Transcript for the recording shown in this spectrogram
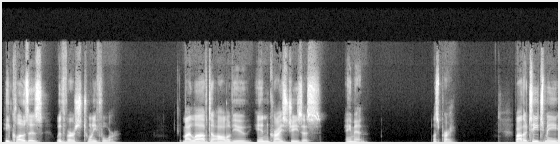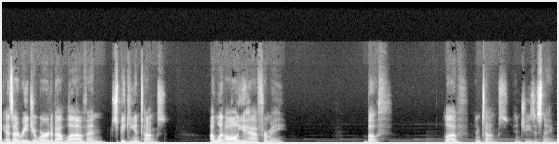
He closes with verse 24 My love to all of you in Christ Jesus. Amen. Let's pray. Father, teach me as I read your word about love and speaking in tongues. I want all you have for me, both love and tongues. In Jesus' name,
